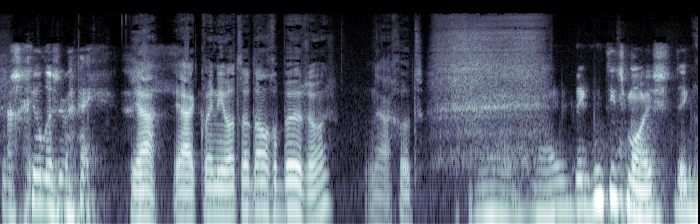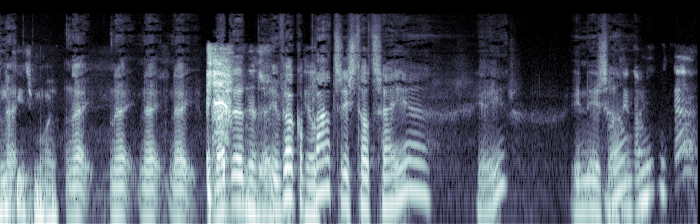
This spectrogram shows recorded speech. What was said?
Door de schilderswijk. Ja, ja, ik weet niet wat er dan gebeurt hoor. Ja, goed. Nee, ik denk niet iets moois. Ik denk niet nee, iets moois. Nee, nee, nee, nee. Maar de, in welke heel... plaats is dat, zei je? hier? In Israël? Wat, in Amerika?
